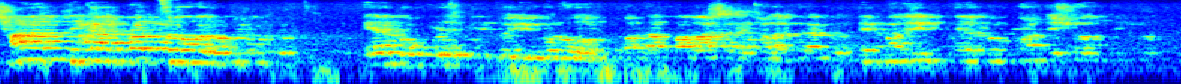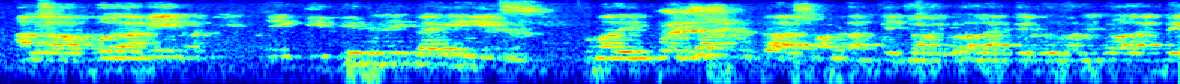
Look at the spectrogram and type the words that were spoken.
সাত থেকে আট বছর এরকম পরিস্থিতি তৈরি করো অর্থাৎ বাবার সাথে চলাফেরা করতে পারে এরকম কন্ডিশন আল্লাহ রাব্বুল আলামিন কি দিন ইব্রাহিম তোমার এই পরিচালনটা সন্তানকে জয় করা লাগবে, কোরবানি করা লাগবে।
